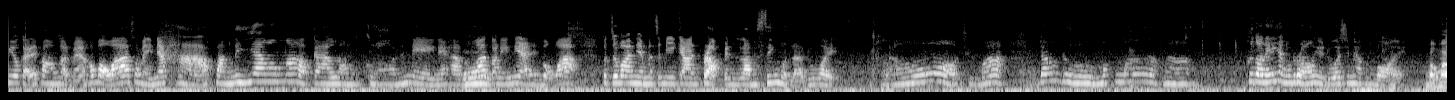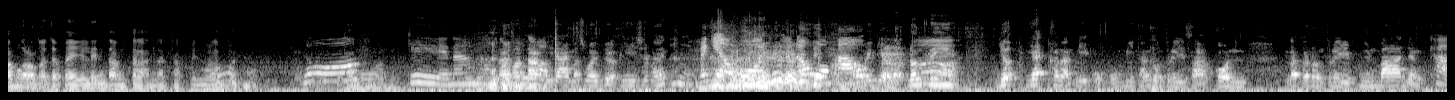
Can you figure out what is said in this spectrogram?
มีโอกาสได้ฟังมาก่อนไหมเขาบอกว่าสมัยเนี้ยหาฟังได้ยากมากๆกับการลำกลอนนั่นเองนะคะเพราะว่าตอนนี้เนี่ยเห็นบอกว่าปัจจุบันเนี่ยมันจะมีการปรับเป็นลำซิ่งหมดแล้วด้วยครับอ๋อถือว่าดั้งเดิมมากๆนะคือตอนนี้ยังร้องอยู่ด้วยใช่ไหมคะคุณบอยบางๆพวกเราก็จะไปเล่นตามตลาดนัดครับเป็นหมอลำเปิดหมวก หรอครับเก๋นะแล้วก็ตังค์ที่ได้มาช่วยเหลือพี่ใช่ไหมไม่เกี่ยวคุณอยู่นอกวงเขา ไม่เกี่ยวหรอกดนตรีเยอะแยะขนาดนี้โอ้โหมีทั้งดนตรีสากล แล้วก็ดนตรีพื้นบ้านอย่างค่ะ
